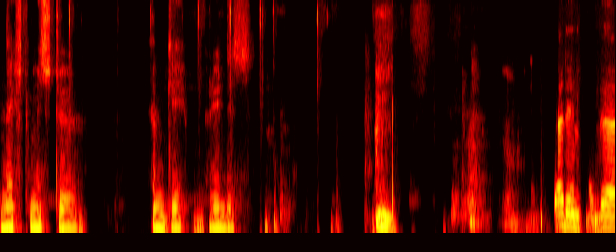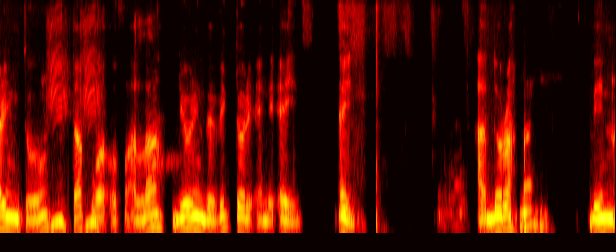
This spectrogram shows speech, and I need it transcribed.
Next, Mr. MK, read this. Studying adhering to taqwa of Allah during the victory and the aid. aid. Abdurrahman bin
